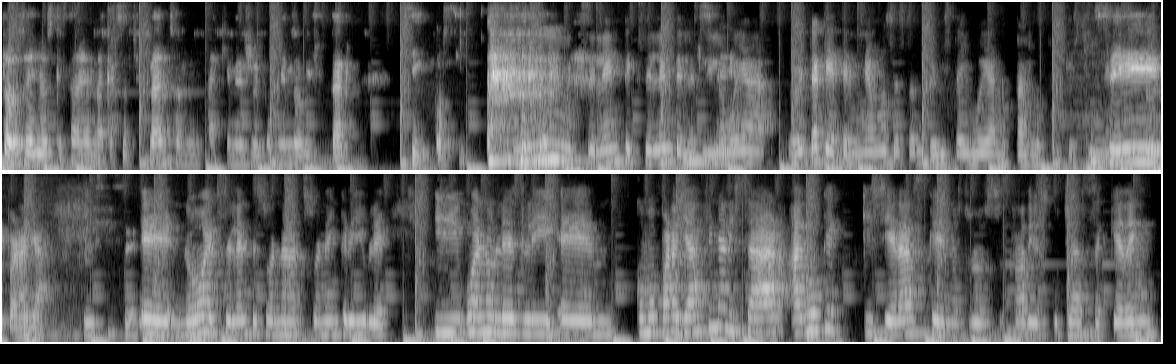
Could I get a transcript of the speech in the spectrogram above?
todos ellos que están en la casa Chiflán son a quienes recomiendo visitar sí o sí. Mm, excelente, excelente, Leslie. voy a, ahorita que terminemos esta entrevista y voy a anotarlo porque sí, necesito ir para allá. Sí, sí, eh, no, excelente, suena, suena increíble. Y bueno, Leslie, em, como para ya finalizar, algo que quisieras que nuestros radioescuchas se queden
